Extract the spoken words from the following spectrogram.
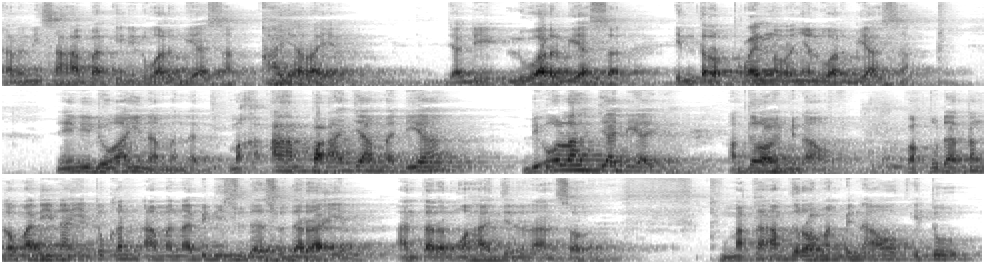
Karena ini sahabat ini luar biasa, kaya raya. Jadi luar biasa, entrepreneurnya luar biasa. Ini didoain nama Nabi. Maka apa aja sama dia diolah jadi aja. Abdurrahman bin Auf. Waktu datang ke Madinah itu kan sama Nabi disudara-sudarain antara muhajir dan ansor maka Abdurrahman bin Auf itu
